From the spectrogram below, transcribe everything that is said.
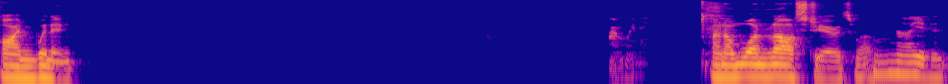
I'm winning. And I won last year as well. No, you didn't.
